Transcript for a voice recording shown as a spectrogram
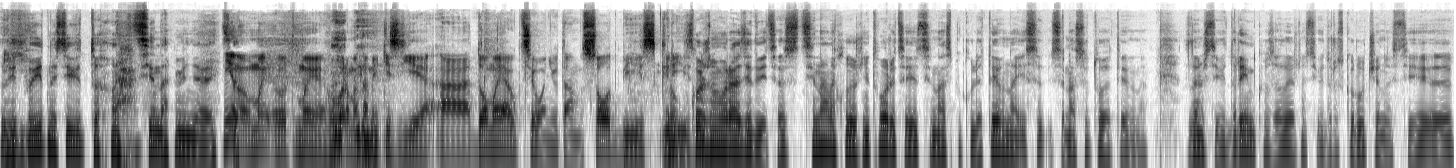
В відповідності від того ціна міняється. Ні, ну ми от ми говоримо, там якісь є а, доми аукціонів, там Сотбіс, Ну, в кожному разі дивіться, ціна на художні твори це є ціна спекулятивна і ціна ситуативна. В залежності від ринку, в залежності від розкрученості е,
